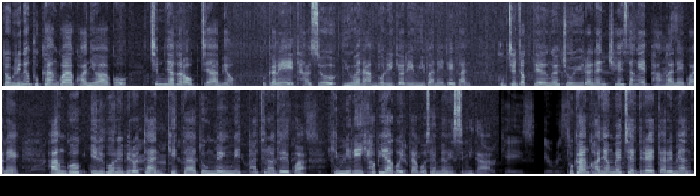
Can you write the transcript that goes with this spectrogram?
또 우리는 북한과 관여하고 침략을 억제하며 북한의 다수 유엔 안보리 결의 위반에 대한 국제적 대응을 조율하는 최상의 방안에 관해 한국, 일본을 비롯한 기타 동맹 및 파트너들과 긴밀히 협의하고 있다고 설명했습니다. 북한 관영 매체들에 따르면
